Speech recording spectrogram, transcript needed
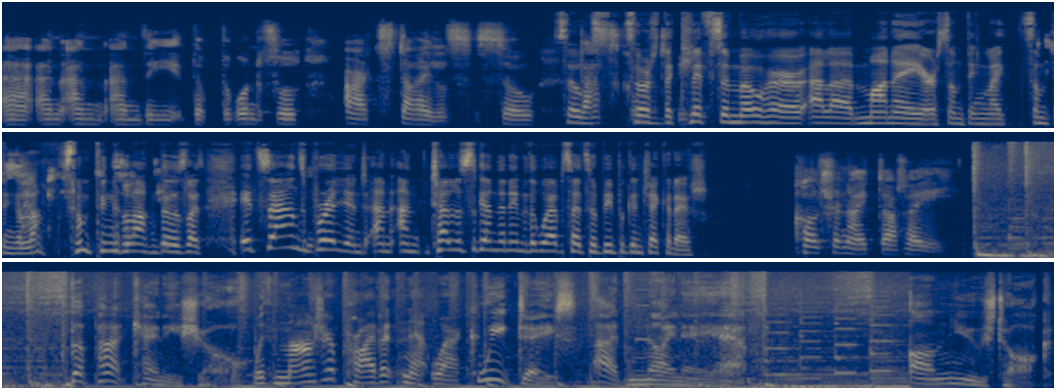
uh, and and and the, the, the wonderful art styles. So, so sort of the Cliffs of Moher, a la Monet, or something like something along something along those lines. It sounds brilliant. And and tell us again the name of the website so people can check it out. Culturenight.ie. The Pat Kenny Show with Mater Private Network. Weekdays at 9 a.m. on Newstalk.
